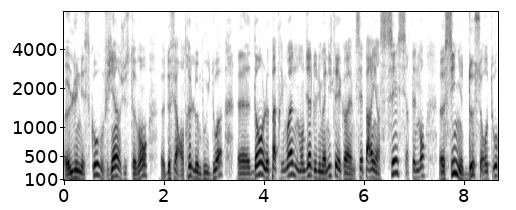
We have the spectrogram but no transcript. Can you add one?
euh, l'UNESCO vient justement euh, de faire entrer le mouille-doigt euh, dans le patrimoine mondial de l'humanité quand même. C'est pas rien. C'est certainement signe de ce retour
